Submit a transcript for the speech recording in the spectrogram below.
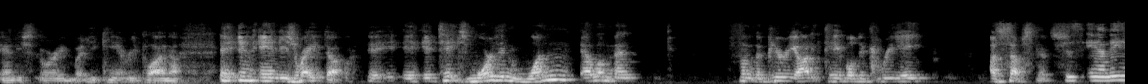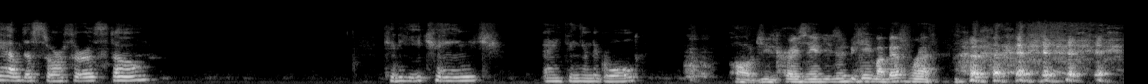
Andy's story, but he can't reply now. And, and Andy's right though. It, it, it takes more than one element from the periodic table to create a substance. Does Andy have the sorcerer's stone? Can he change anything into gold? Oh, Jesus Christ! Andy just became my best friend.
